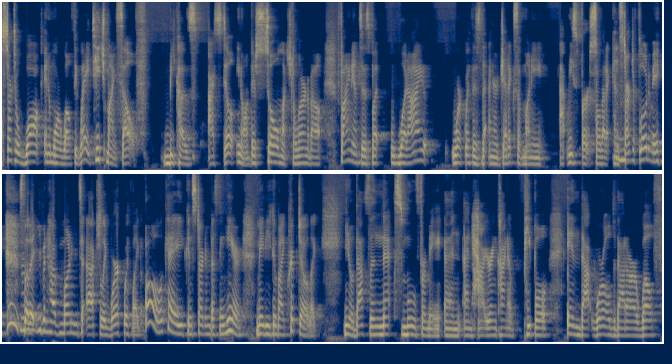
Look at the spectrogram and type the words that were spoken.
start to walk in a more wealthy way teach myself because I still you know there's so much to learn about finances. But what I work with is the energetics of money at least first so that it can Mhm. start to flow to me so that I even have money to actually work with like oh okay you can start investing here. Maybe you can buy crypto. Like you know that's the next move for me and and hiring kind of people in that world that are wealth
